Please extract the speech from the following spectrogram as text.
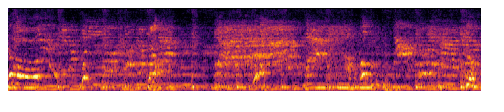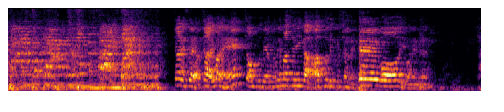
여섯, 홀, 일곱, 여덟, 아홉, 열. 했어요. 자, 이번에 점프대 한번 해봤으니까 푸드 쿠션을 들고 이번에는 자,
